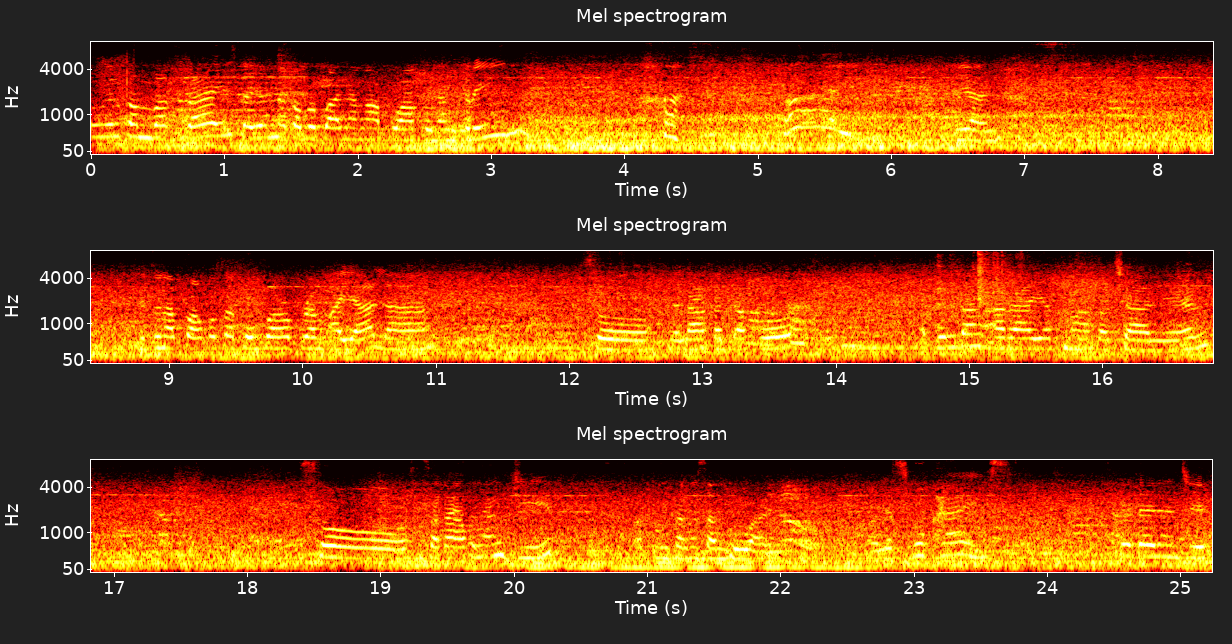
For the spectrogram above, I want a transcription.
So, welcome back guys. Ayan, nakababa na nga po ako ng train. Ay! Ayan. Dito na po ako sa Cubao from Ayala. So, lalakad ako. Papuntang Arayat mga ka-channel. So, sasakay ako ng jeep. Papuntang San Juan. Oh, let's go guys. Sakay tayo ng jeep.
